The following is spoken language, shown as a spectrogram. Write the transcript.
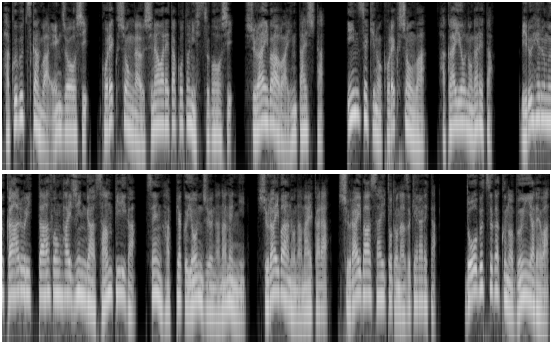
博物館は炎上し、コレクションが失われたことに失望し、シュライバーは引退した。隕石のコレクションは破壊を逃れた。ビルヘルム・カール・リッター・フォン・ハイジンガー 3P が1847年にシュライバーの名前からシュライバーサイトと名付けられた。動物学の分野では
